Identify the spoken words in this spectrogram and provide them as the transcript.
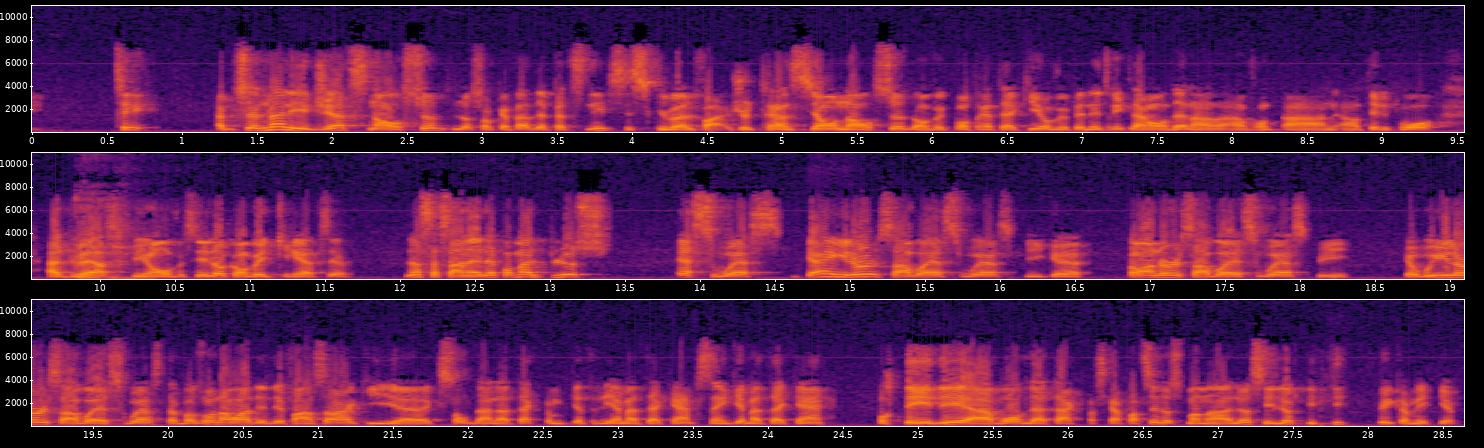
sais, habituellement, les Jets nord-sud là, sont capables de patiner, puis c'est ce qu'ils veulent faire. Jeu de transition nord-sud, on veut contre-attaquer, on veut pénétrer avec la rondelle en, territoire adverse, puis c'est là qu'on veut être créatif. Là, ça s'en allait pas mal plus est-ouest. Quand Healer s'en va est-ouest, puis que Connor s'en va est-ouest, puis que Wheeler s'en va est-ouest, tu as besoin d'avoir des défenseurs qui, euh, qui sautent dans l'attaque comme quatrième attaquant, puis cinquième attaquant, pour t'aider à avoir de l'attaque. Parce qu'à partir de ce moment-là, c'est là que tu es équipé comme équipe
